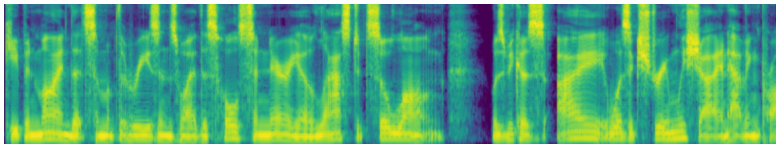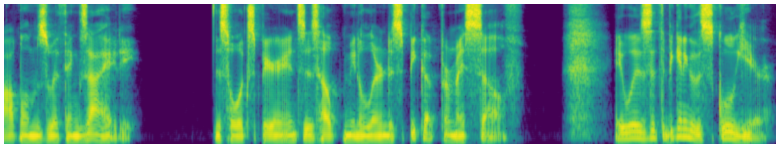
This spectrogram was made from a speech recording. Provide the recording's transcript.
Keep in mind that some of the reasons why this whole scenario lasted so long was because I was extremely shy and having problems with anxiety. This whole experience has helped me to learn to speak up for myself. It was at the beginning of the school year,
